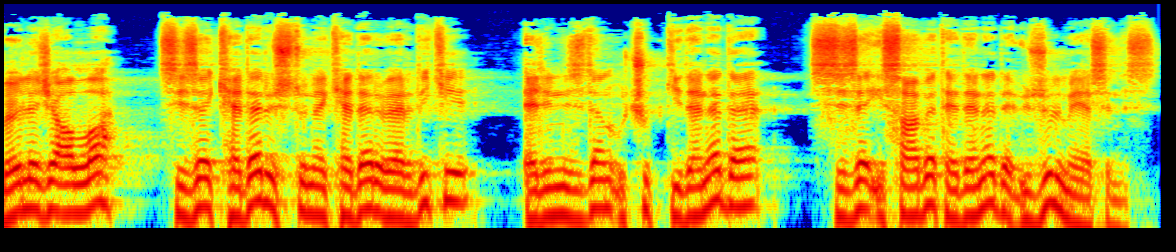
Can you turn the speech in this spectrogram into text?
Böylece Allah size keder üstüne keder verdi ki elinizden uçup gidene de size isabet edene de üzülmeyesiniz.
